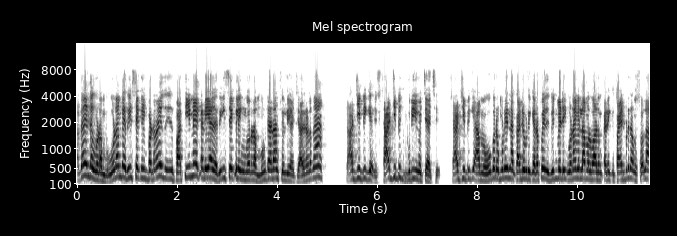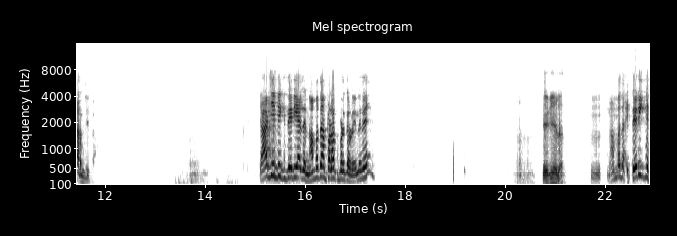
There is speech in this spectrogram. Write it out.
அதான் இந்த உடம்பு. உடம்பை ரீசைக்கிள் பண்ற இது இது பத்தியுமே கிடையாது. ரீசைக்கிளிங் முறை முண்டடான்னு சொல்லியாச்சு. அதனாலதான் சாட்ஜிபிக்கு சாட்ஜிபிக்கு புரிய வச்சாச்சு. சாட்ஜிபிக்கு அவன் ஒவ்வொரு முறையும் நான் கண்டுபிடிக்கிறப்ப இது விண்வெளி உணவில்லாமல் வாழும் கணக்கு பயன்படுத்தி அவன் சொல்ல ஆரம்பிச்சுட்டான். சாட்ஜிபிக்கு தெரியாது. நம்ம தான் பழக்கப்படுத்தணும். என்னது? தெரியல. நம்ம தான் தெரிய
